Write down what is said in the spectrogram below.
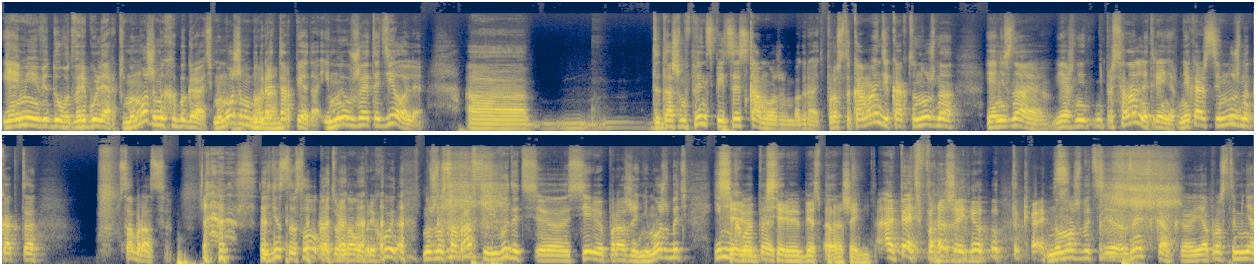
Я имею в виду вот в регулярке. Мы можем их обыграть, мы можем ну обыграть ну, да. торпеда. И мы уже это делали. А, да даже мы, в принципе, и ЦСКА можем обыграть. Просто команде как-то нужно, я не знаю, я же не, не профессиональный тренер, мне кажется, им нужно как-то собраться. Единственное слово, которое на ум приходит, нужно собраться и выдать э, серию поражений. Может быть, им серию, не хватает... Серию без э, поражений. Э, опять поражение Ну, может быть, э, знаете как, э, я просто меня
